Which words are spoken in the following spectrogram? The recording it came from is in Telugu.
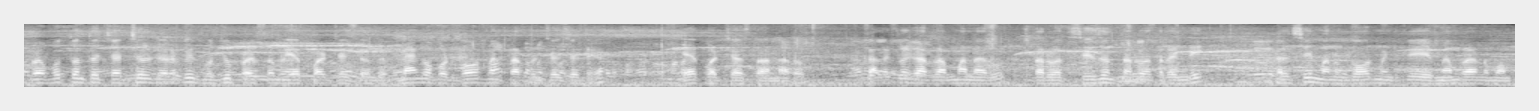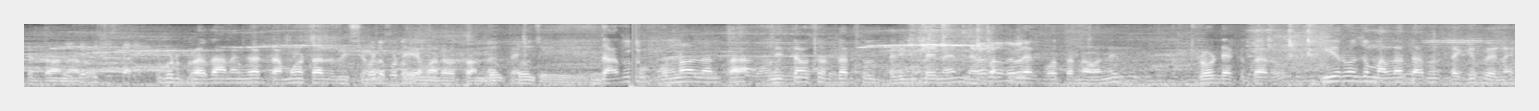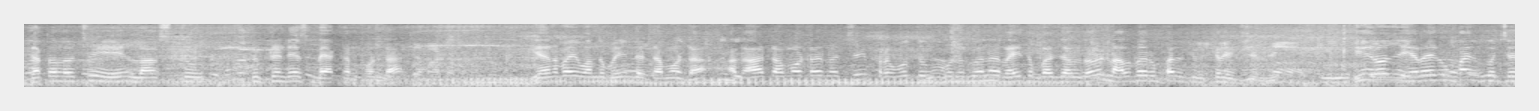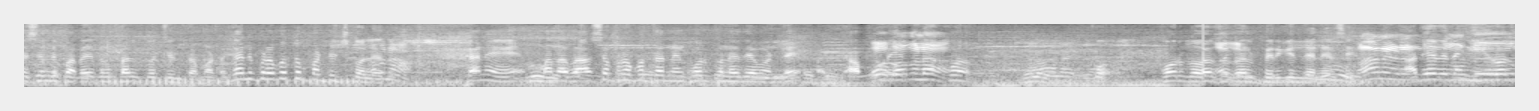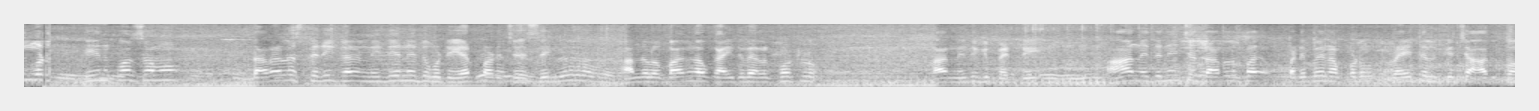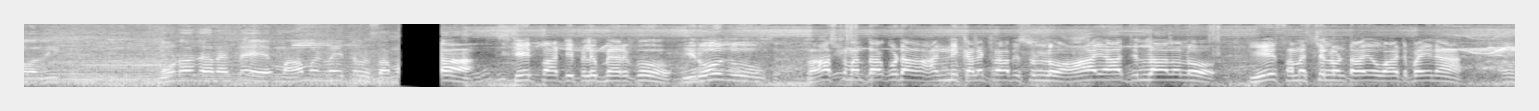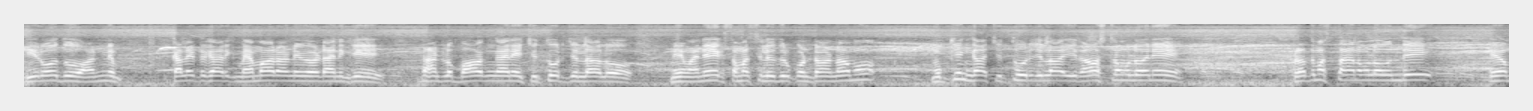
ప్రభుత్వంతో చర్చలు జరిపి గుజ్జు పరిశ్రమ ఏర్పాటు చేసేందుకు మ్యాంగో బోర్డు గవర్నమెంట్ తరఫున చేసేట్టుగా ఏర్పాటు చేస్తా ఉన్నారు కలెక్టర్ గారు రమ్మన్నారు. తర్వాత సీజన్ తర్వాత రండి. కలిసి మనం గవర్నమెంట్కి మెమరాండం పంపిద్దాం అన్నారు ఇప్పుడు ప్రధానంగా టమోటాల విషయం వస్తే ఏమడవుతుందంటే ధరలు ఉన్నవాళ్ళంతా నిత్యావసర ధరలు పెరిగిపోయినాయని మేము బతకలేకపోతున్నామని రోడ్డు ఎక్కుతారు. ఈ రోజు మళ్ళీ ధరలు తగ్గిపోయినాయి. గతంలో వచ్చి లాస్ట్ ఫిఫ్టీన్ డేస్ బ్యాక్ అనుకుంటా ఎనభై వంద పోయింది టమోటా. అది ఆ టమోటాని వచ్చి ప్రభుత్వం కొనుక్కొని రైతు బజార్ల ద్వారా నలభై రూపాయలకి విక్రయించింది. ఈ రోజు ఇరవై రూపాయలకి వచ్చేసింది పదహైదు రూపాయలకి వచ్చింది టమాటా. కానీ ప్రభుత్వం పట్టించుకోలేదు. కానీ మన రాష్ట్ర ప్రభుత్వం నేను కోరుకునేది ఏమంటే అప్పుడు ఎట్లా కో- కో- కోరుకో రూపాయలు పెరిగింది అనేసి. అదేవిధంగా ఈ రోజు కూడా దీనికోసము ధరల స్థిరీకరణ నిధి అనేది ఒకటి ఏర్పాటు చేసి అందులో భాగంగా ఒక ఐదు వేల కోట్లు ఆ నిధికి పెట్టి ఆ నిధి నుంచి ధరలు ప- పడిపోయినప్పుడు రైతులకి ఇచ్చి ఆదుకోవాలి. మూడోది అంటే మామూలు రైతులు సమ స్టేట్ పార్టీ పిలుపు మేరకు ఈరోజు రాష్ట్రమంతా కూడా అన్ని కలెక్టర్ ఆఫీసుల్లో ఆయా జిల్లాలలో ఏ సమస్యలు ఉంటాయో వాటిపైన ఈరోజు అన్ని కలెక్టర్ గారికి మెమోరాండం ఇవ్వడానికి దాంట్లో భాగంగానే చిత్తూరు జిల్లాలో మేము అనేక సమస్యలు ఎదుర్కొంటున్నాము ముఖ్యంగా చిత్తూరు జిల్లా ఈ రాష్ట్రంలోనే ప్రథమ స్థానంలో ఉంది.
